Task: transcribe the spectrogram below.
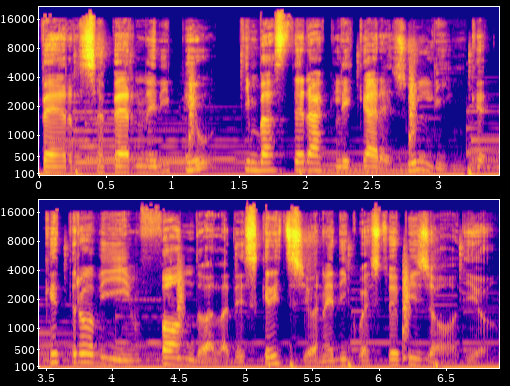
Per saperne di più ti basterà cliccare sul link che trovi in fondo alla descrizione di questo episodio.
